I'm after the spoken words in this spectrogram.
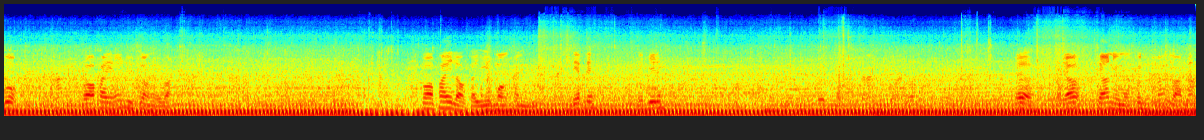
กูกอไผ่เฮาอยู่ช่วงไหนบ่กอไผ่หรอกก็อีมองหันเด็ดเด้เด็ดดิเออเดี๋ยวเช้านี่มองขึ้นกำลังหยอดนะ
